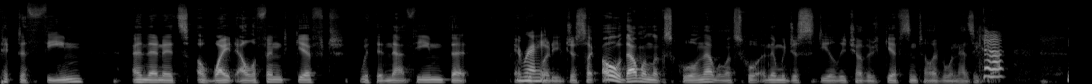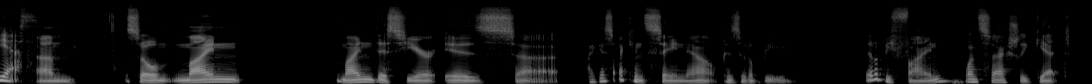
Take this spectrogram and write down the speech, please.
picked a theme and then it's a white elephant gift within that theme that Right. everybody just like, oh, that one looks cool and that one looks cool. And then we just steal each other's gifts until everyone has a gift. yes. Um, so mine, mine this year is, uh, I guess I can say now because it'll be, it'll be fine once I actually get.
